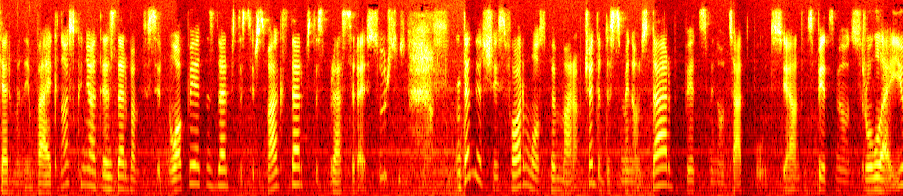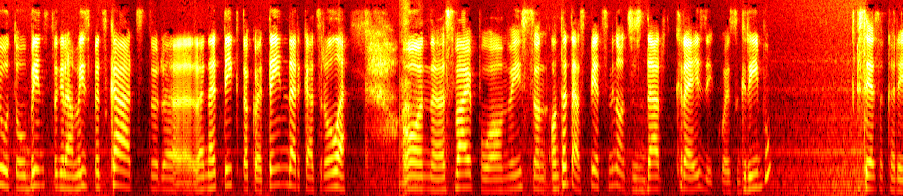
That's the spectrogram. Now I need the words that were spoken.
ķermenim vajag noskaņoties darbam. Tas ir nopietns darbs, tas ir smags darbs, tas prasa resursus. Un tad ir šīs formulas, piemēram, 40 minūtes darba, 5 minūtes atpūtas. Ja? Tas 5 minūtes rulē YouTube, Instagram, viss pēc kārtas, tur eh, vai ne TikTok vai Tinder kāds rulē un uh, svaipo un viss. Un, un tad tās 5 minūtes es daru kreizi, ko es gribu. Es iesaku arī,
